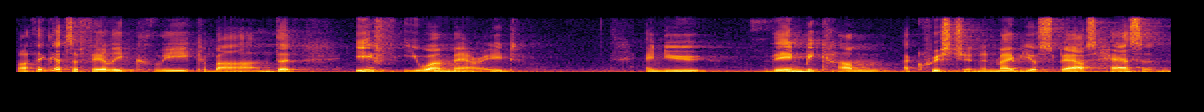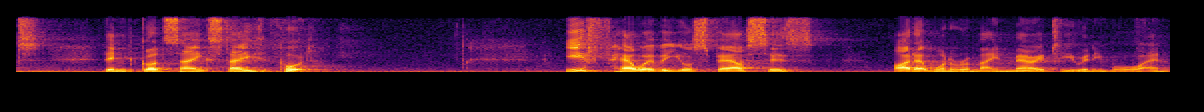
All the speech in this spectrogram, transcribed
And I think that's a fairly clear command that if you are married and you then become a Christian and maybe your spouse hasn't, then God's saying, stay put. If, however, your spouse says, I don't want to remain married to you anymore, and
